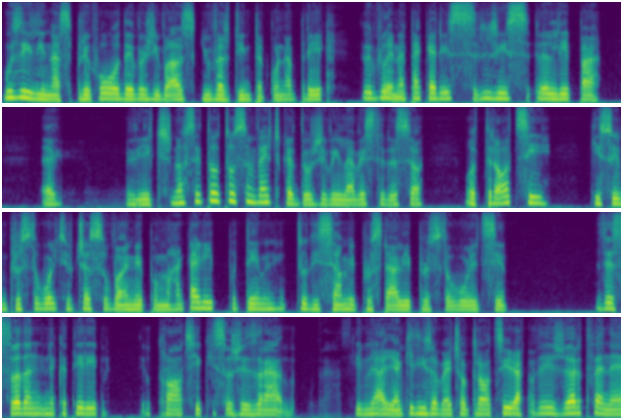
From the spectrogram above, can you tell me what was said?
vzeli na sprehode v živalski vrt in tako naprej. To je bila ena taka res, res lepa eh, reč. No, vse to, to sem večkrat doživela. Veste, da so otroci, ki so jim prostovoljci v času vojne pomagali, potem tudi sami postali prostovoljci. Zdaj, seveda, nekateri otroci, ki so že zraven. Ja, ja, ki niso več otroci. Ja. Zdaj, žrtve, ne,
